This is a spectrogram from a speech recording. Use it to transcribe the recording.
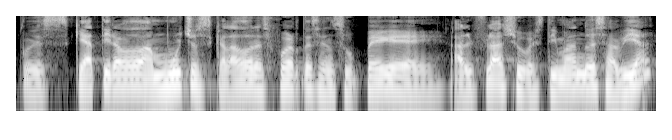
pues que ha tirado a muchos escaladores fuertes en su pegue al flash subestimando esa vía.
